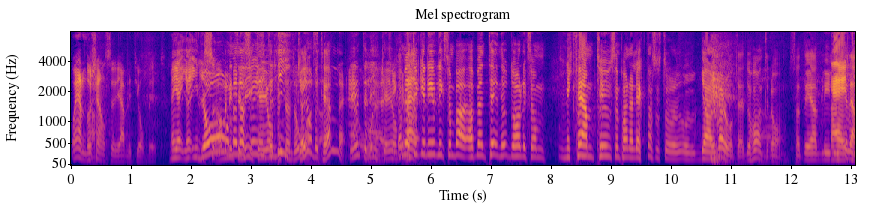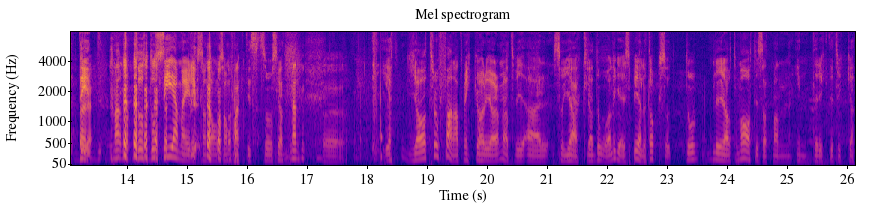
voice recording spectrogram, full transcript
Och ändå känns det jävligt jobbigt. Men jag, jag insåg... Ja, men men, inte alltså lika inte jobbigt lika ändå, jobbigt alltså. heller. Det är inte Ja, jag lika Ja, jobbigt. men jag tycker det är liksom bara... Ja, men du har liksom... 5000 på den här läktaren som står och garvar åt det. Du har inte dem. Så att det blir Nej, lite lättare. det, man, då, då ser man ju liksom de som faktiskt så skrattar. Men jag, jag tror fan att mycket har att göra med att vi är så jäkla dåliga i spelet också. Då blir det automatiskt att man inte riktigt tycker att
